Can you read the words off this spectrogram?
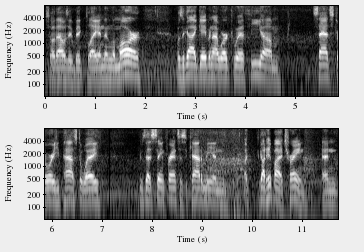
So that was a big play. And then Lamar was a guy Gabe and I worked with. He, um, sad story, he passed away. He was at St. Francis Academy and uh, got hit by a train and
